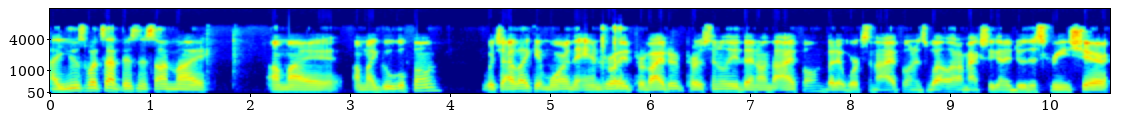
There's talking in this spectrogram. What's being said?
I use WhatsApp Business on my on my on my Google phone, which I like it more on the Android provider personally than on the iPhone, but it works on the iPhone as well. And I'm actually going to do the screen share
